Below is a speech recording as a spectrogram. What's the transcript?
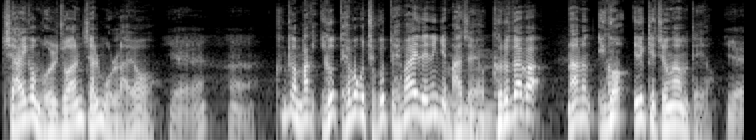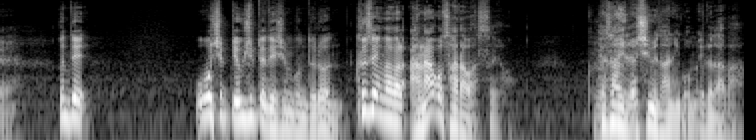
지 아이가 뭘 좋아하는지 잘 몰라요. 예. 어. 그러니까 막 이것도 해보고 저것도 해봐야 되는 게 맞아요. 음, 그러다가 나는 이거 이렇게 정하면 돼요. 예. 근데 50대, 60대 되신 분들은 그 생각을 안 하고 살아왔어요. 회사 일 열심히 다니고 뭐 이러다가.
